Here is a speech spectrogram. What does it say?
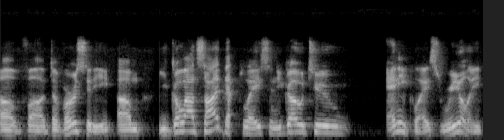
of uh, diversity, um, you go outside that place and you go to any place really.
